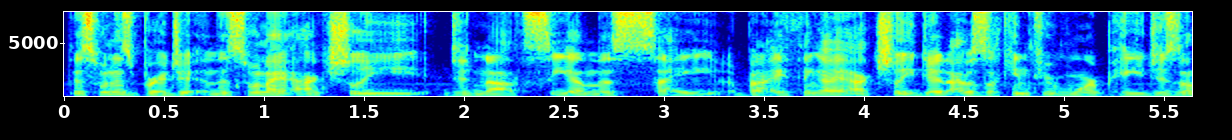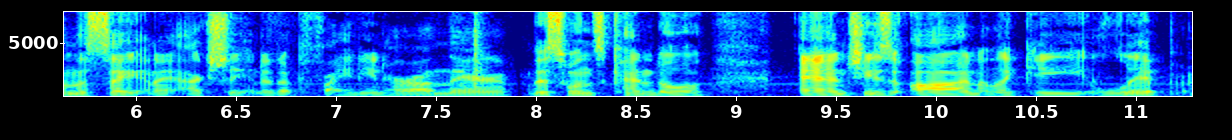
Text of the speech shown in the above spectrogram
This one is Bridget, and this one I actually did not see on the site, but I think I actually did. I was looking through more pages on the site, and I actually ended up finding her on there. This one's Kendall, and she's on like a lip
